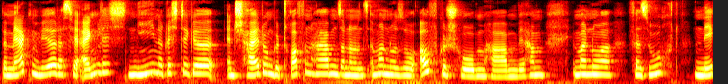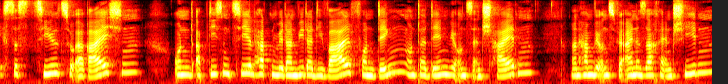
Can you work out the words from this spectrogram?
bemerken wir, dass wir eigentlich nie eine richtige Entscheidung getroffen haben, sondern uns immer nur so aufgeschoben haben. Wir haben immer nur versucht, ein nächstes Ziel zu erreichen und ab diesem Ziel hatten wir dann wieder die Wahl von Dingen, unter denen wir uns entscheiden. Dann haben wir uns für eine Sache entschieden,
